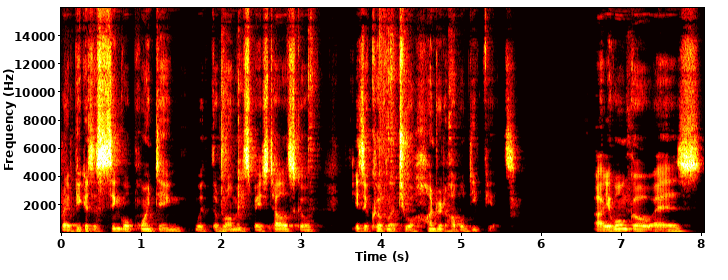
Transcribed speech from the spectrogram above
right? Because a single pointing with the Roman Space Telescope is equivalent to 100 Hubble deep fields. Uh, it won't go as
